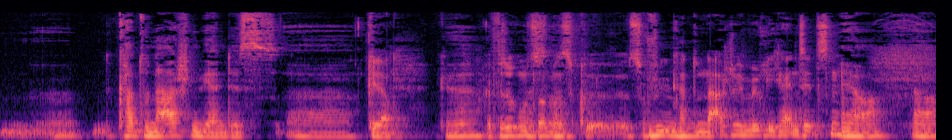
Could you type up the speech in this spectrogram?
äh, Kartonagen werden das. Äh, genau. Gell? Wir versuchen uns also, so viel mhm. Kartonagen wie möglich einsetzen. Ja, ja.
